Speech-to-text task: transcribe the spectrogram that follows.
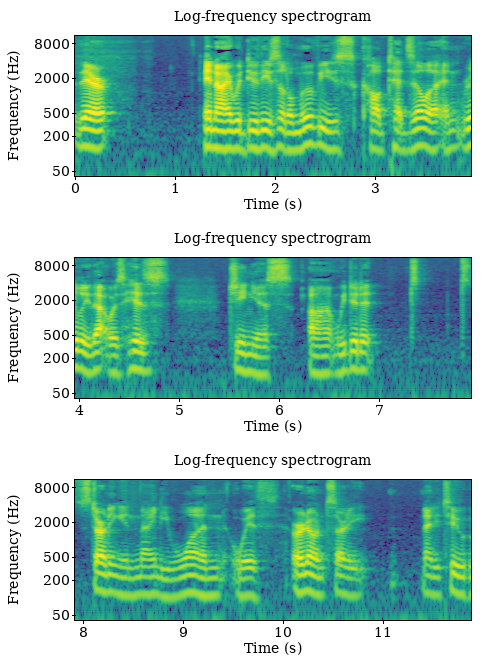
there, and I would do these little movies called Tedzilla, and really that was his genius. Uh, we did it s- starting in '91 with, or no, sorry, '92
